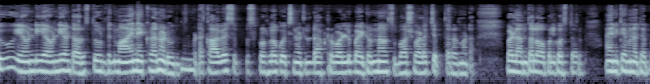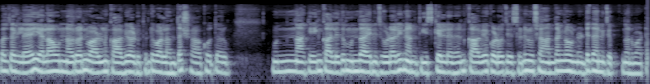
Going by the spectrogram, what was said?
టూ ఏమండి ఏమండి అంటూ అరుస్తూ ఉంటుంది. మా ఆయన ఎక్కడని అడుగుతుంది అనమాట. కావ్య స్పృహలోకి వచ్చినట్లు డాక్టర్ వాళ్ళు బయట ఉన్న సుభాష్ వాళ్ళకి చెప్తారనమాట. వాళ్ళంతా లోపలికి వస్తారు. ఆయనకి ఏమైనా దెబ్బలు తగిలాయా? ఎలా ఉన్నారు? అని వాళ్ళని కావ్య అడుగుతుంటే వాళ్ళంతా షాక్ అవుతారు. ముందు నాకేం కాలేదు. ముందు ఆయన చూడాలి. నన్ను తీసుకెళ్ళానని కావ్య గొడవ చేస్తుంటే నువ్వు శాంతంగా ఉండంటే దానికి చెప్తుందనమాట.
